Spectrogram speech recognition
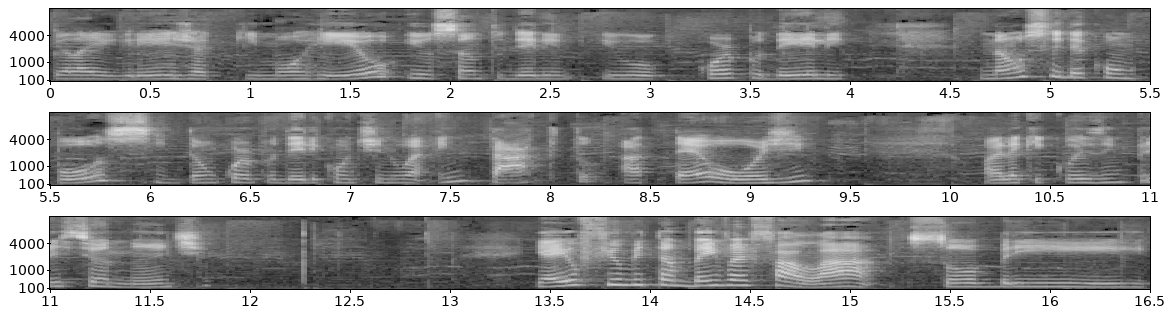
pela igreja que morreu e o santo dele e o corpo dele não se decompôs, então o corpo dele continua intacto até hoje. Olha que coisa impressionante. E aí o filme também vai falar sobre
